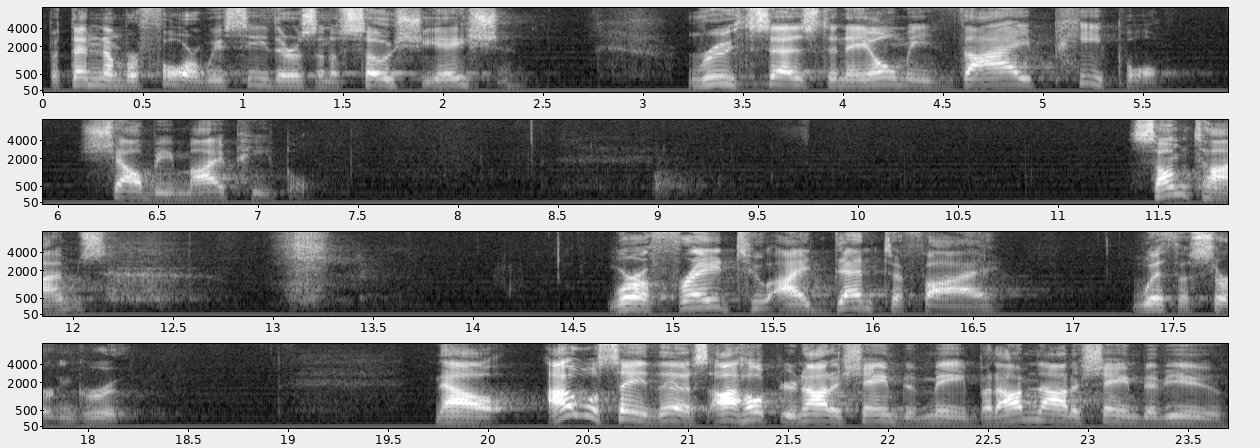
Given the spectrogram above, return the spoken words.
But then, number four, we see there's an association. Ruth says to Naomi, Thy people shall be my people. Sometimes we're afraid to identify with a certain group. Now, I will say this I hope you're not ashamed of me, but I'm not ashamed of you.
